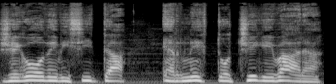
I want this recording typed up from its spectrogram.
llegó de visita Ernesto Che Guevara,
